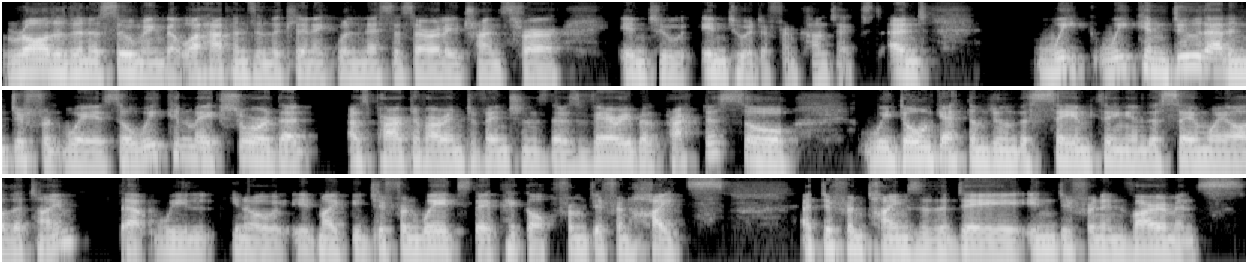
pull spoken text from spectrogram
rather than assuming that what happens in the clinic will necessarily transfer into into a different context. And we we can do that in different ways. So we can make sure that as part of our interventions there's variable practice. So we don't get them doing the same thing in the same way all the time that we you know it might be different weights they pick up from different heights at different times of the day in different environments.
